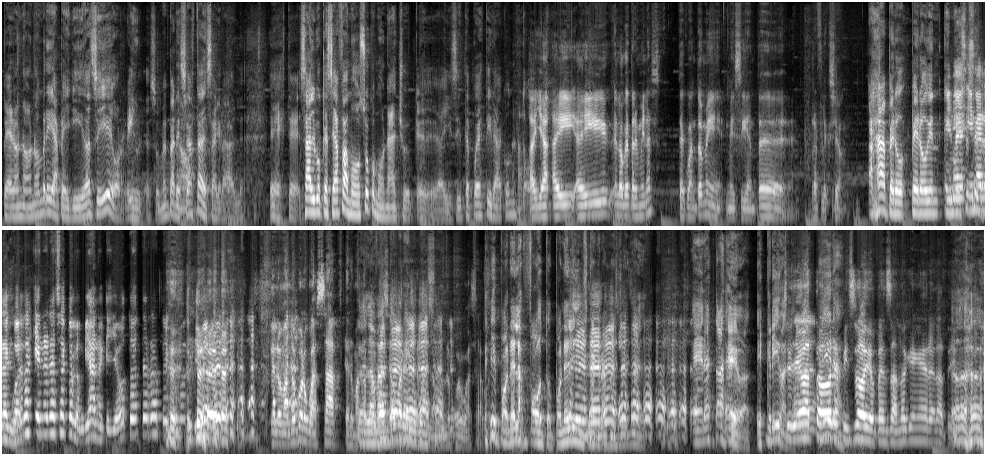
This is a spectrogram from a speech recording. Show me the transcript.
pero no nombre y apellido así, horrible. Eso me parece No, hasta no, desagradable. Este, salvo que sea famoso como Nacho, que ahí sí te puedes tirar con todo. Allá, ahí, ahí, en lo que terminas, te cuento mi, mi siguiente reflexión. Ajá, pero, pero en, Y en me, ese y me sentido- recuerdas quién era esa colombiana que llevó todo este rato. y como- Te lo mando por WhatsApp. Te lo mando Te lo por mando por el WhatsApp. Te lo WhatsApp. mando por WhatsApp. Y pone la foto, pone el Instagram. Era esta Jeva. Yo Escríbanle. lleva todo el Mira. episodio pensando quién era la tía.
